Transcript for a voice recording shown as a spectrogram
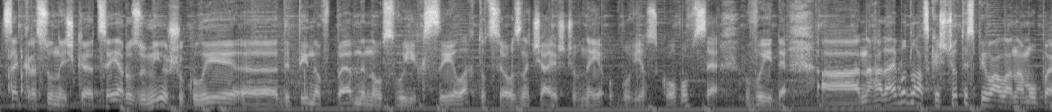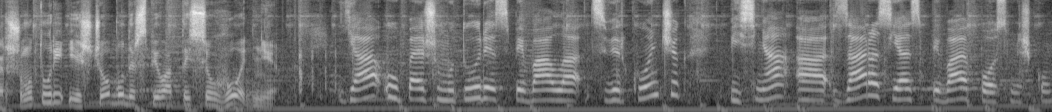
Це красунечка. Це я розумію, що коли е, дитина впевнена у своїх силах, то це означає, що в неї обов'язково все вийде. А нагадай, будь ласка, що ти співала нам у першому турі, і що будеш співати сьогодні? Я у першому турі співала цвіркунчик, пісня, а зараз я співаю посмішку.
